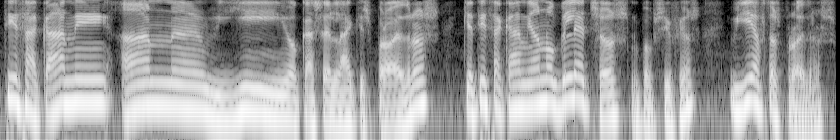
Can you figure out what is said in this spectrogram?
τι θα κάνει αν ε, βγει ο Κασελάκης πρόεδρος και τι θα κάνει αν ο Γκλέτσος, υποψήφιος, βγει αυτός πρόεδρος.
